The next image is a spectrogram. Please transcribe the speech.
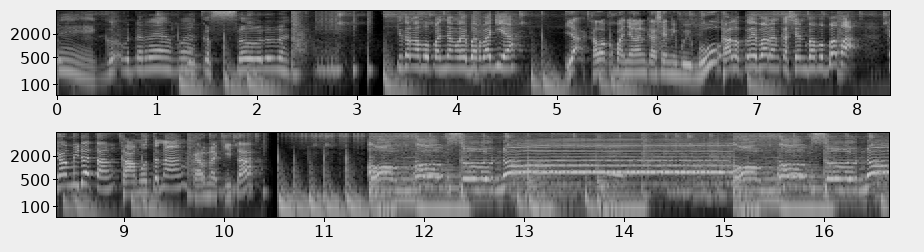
Eh gue bener ya apa kesel bener. Kita nggak mau panjang lebar lagi ya. Ya, kalau kepanjangan kasihan ibu-ibu, kalau kelebaran kasihan bapak-bapak, kami datang. Kamu tenang. Karena kita Om Om Sono. Om Om Sono.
